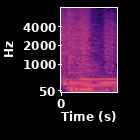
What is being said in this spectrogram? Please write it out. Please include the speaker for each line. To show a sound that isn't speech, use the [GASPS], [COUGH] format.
Speaker 1: you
